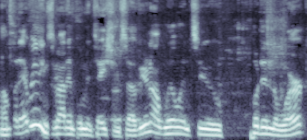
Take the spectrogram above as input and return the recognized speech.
Um, but everything's about implementation. So if you're not willing to put in the work,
